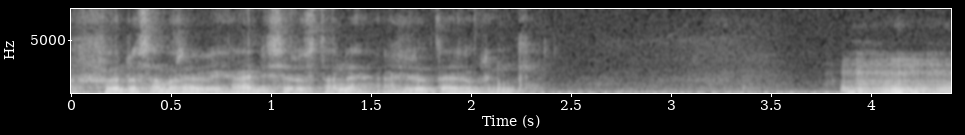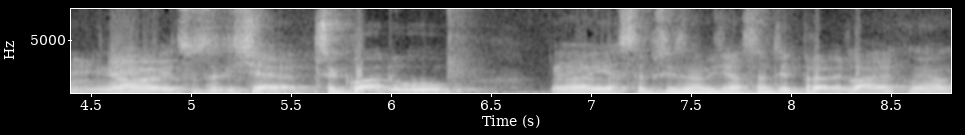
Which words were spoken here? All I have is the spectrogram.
Frodo samozřejmě vyhraje, když se dostane až do té doklinky. Mm-hmm. No, co se týče překladů, eh, já se přiznám, že já jsem ty pravidla jako, nějak,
